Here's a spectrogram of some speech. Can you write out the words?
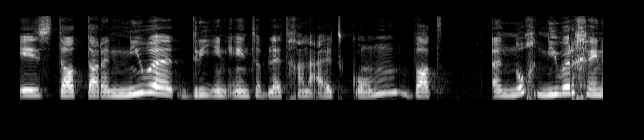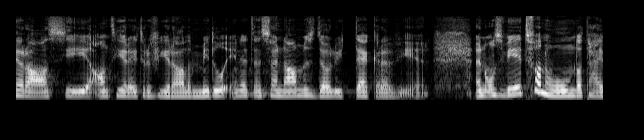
is dat daar 'n nuwe 3-in-1 tablet gaan uitkom wat 'n nog nuwer generasie antiretrovirale middel in het en sy naam is dolutegravir. En ons weet van hom dat hy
